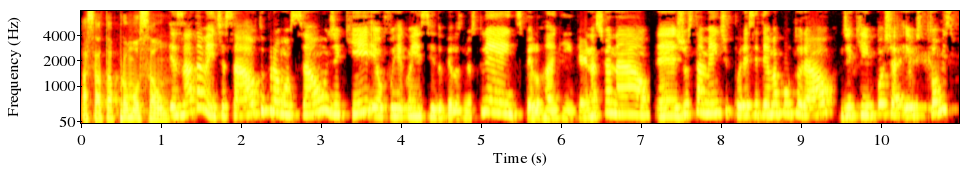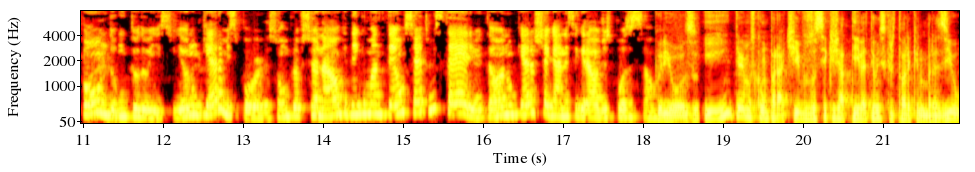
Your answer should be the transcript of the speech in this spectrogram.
Essa autopromoção. Exatamente, essa autopromoção de que eu fui reconhecido pelos meus clientes, pelo ranking internacional, é, justamente por esse tema cultural de que, poxa, eu estou me expondo em tudo isso e eu não quero me expor. Eu sou um profissional que tem que manter um certo mistério, então eu não quero chegar nesse grau de exposição. Curioso. E em termos comparativos, você que já teve até um escritório aqui no Brasil,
